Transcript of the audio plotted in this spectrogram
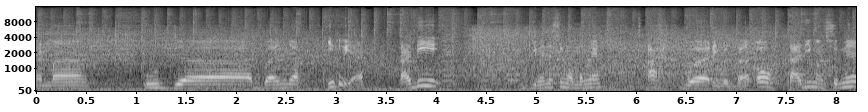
emang udah banyak itu ya. Tadi gimana sih ngomongnya? Ah, gue ribet banget. Oh, tadi maksudnya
